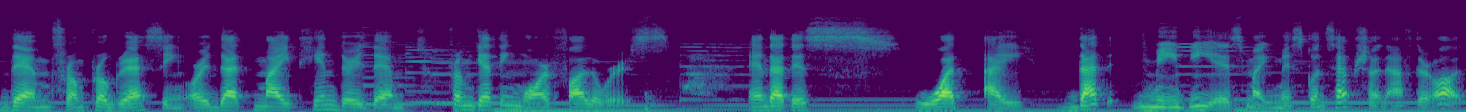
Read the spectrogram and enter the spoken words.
them from progressing or that might hinder them from getting more followers. And that is what I, that maybe is my misconception after all.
